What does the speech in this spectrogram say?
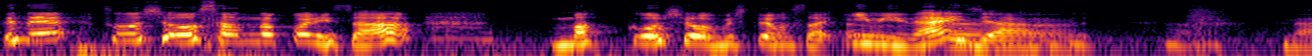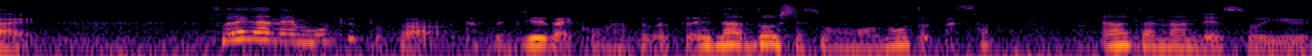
でねその小3の子にさ真っ向勝負してもさ意味ないじゃん、うんうん。うん。ない。それがねもうちょっとさ例えば10代後半とかだと「えなどうしてそう思うの?」とかさ「あなたなんでそういう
